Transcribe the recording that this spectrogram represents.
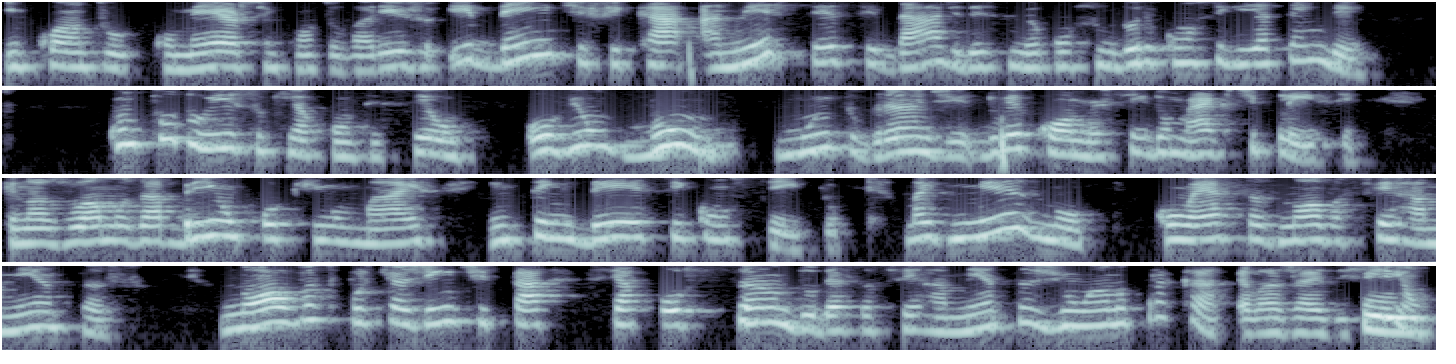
enquanto comércio, enquanto varejo, identificar a necessidade desse meu consumidor e conseguir atender. Com tudo isso que aconteceu, houve um boom muito grande do e-commerce e do marketplace, que nós vamos abrir um pouquinho mais, entender esse conceito. Mas mesmo com essas novas ferramentas, novas porque a gente está se apossando dessas ferramentas de um ano para cá. Elas já existiam. Sim.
